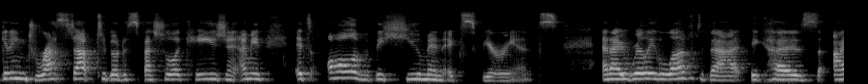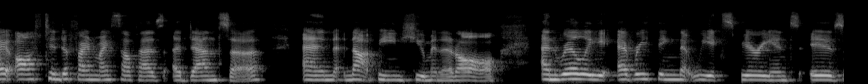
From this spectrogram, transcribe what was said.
getting dressed up to go to special occasion. I mean, it's all of the human experience. And I really loved that because I often define myself as a dancer and not being human at all. And really, everything that we experience is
